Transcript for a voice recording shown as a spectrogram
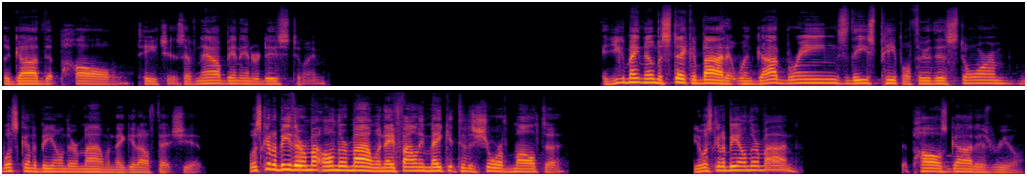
the God that Paul teaches, have now been introduced to him. And you can make no mistake about it, when God brings these people through this storm, what's going to be on their mind when they get off that ship? What's going to be their, on their mind when they finally make it to the shore of Malta? You know what's going to be on their mind? That Paul's God is real.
